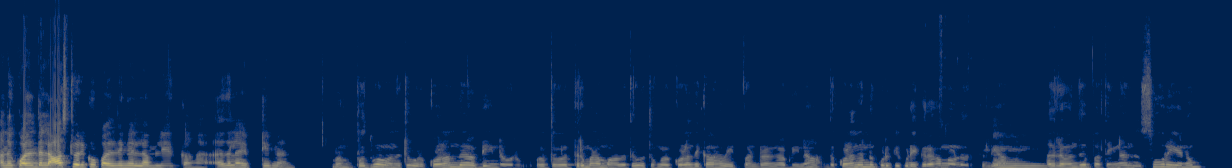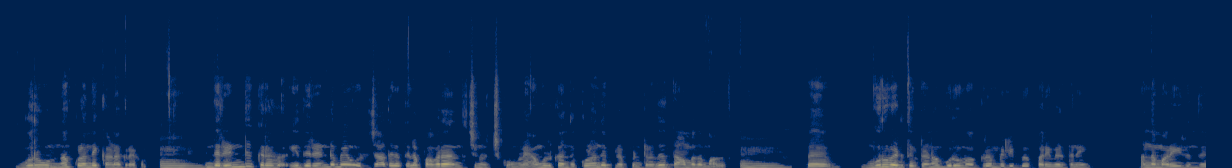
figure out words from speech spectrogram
அந்த குழந்தை லாஸ்ட் வரைக்கும் குழந்தைங்க இல்லாமலே இருக்காங்க. அதெல்லாம் எப்படி மேம் மேம் பொதுவா வந்துட்டு ஒரு குழந்தை அப்படின்ற ஒரு ஒருத்தவங்க திருமணம் ஆகுது ஒருத்தவங்க குழந்தைக்காக வெயிட் பண்றாங்க அப்படின்னா அந்த குழந்தைன்னு கொடுக்கக்கூடிய கிரகம்னு ஒண்ணு இருக்கு இல்லையா? அதுல வந்து பாத்தீங்கன்னா இந்த சூரியனும் குருவும் தான் குழந்தைக்கான கிரகம். இந்த ரெண்டு கிரக இது ரெண்டுமே ஒரு ஜாதகத்துல பவரா இருந்துச்சுன்னு வச்சுக்கோங்களேன். அவங்களுக்கு அந்த குழந்தை பிறப்புன்றது தாமதமாகுது. குரு எடுத்துக்கிட்டோம்னா குரு வக்ரம் விளிம்பு பரிவர்த்தனை அந்த மாதிரி இருந்து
